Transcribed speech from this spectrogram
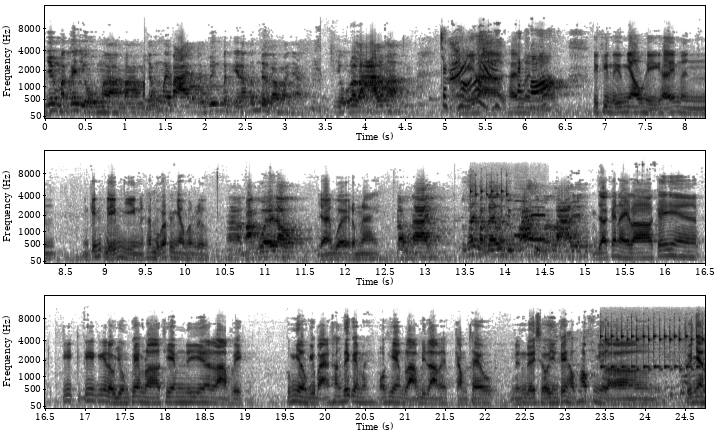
nhưng mà cái vụ mà mà, mà giống máy bay là không biết bên kia đáp ứng được không mà nha? Cái vụ đó lạ lắm à. Chắc Em nghĩ khó là phải Chắc mình khó. thì khi mà yêu nhau thì phải mình những cái khuyết điểm gì mình phải bù đắp cho nhau vẫn được. À bạn quê ở đâu? Dạ em quê ở đồng nai. Đồng nai. Tôi thấy bạn đeo cái chìa khóa gì mà nó lạ vậy? Dạ cái này là cái cái cái, cái đồ dùng của em là khi em đi làm việc cũng như là một người bạn thân thiết em ấy. Mỗi khi em làm đi làm em cầm theo những để sửa những cái hỏng hóc như là sửa nhanh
